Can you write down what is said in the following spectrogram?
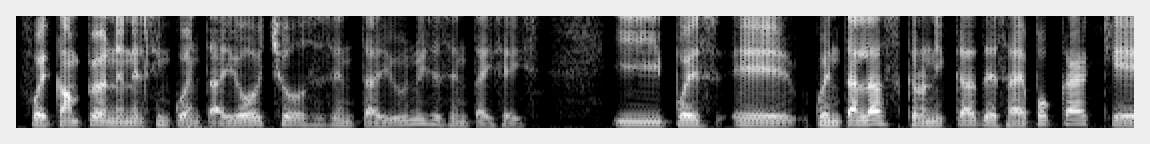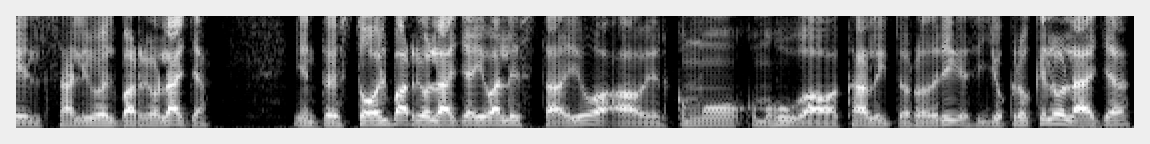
Fue campeón en el 58, 61 y 66. Y pues eh, cuentan las crónicas de esa época que él salió del barrio Laya. Y entonces todo el barrio Laya iba al estadio a, a ver cómo, cómo jugaba Carlitos Rodríguez. Y yo creo que el Olaya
